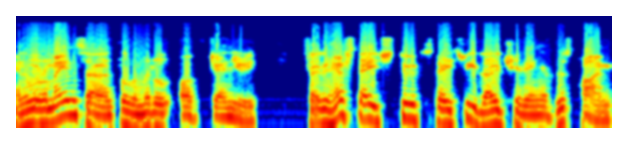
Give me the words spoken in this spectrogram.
and will remain so until the middle of January. So to have stage two, stage three load shedding at this time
